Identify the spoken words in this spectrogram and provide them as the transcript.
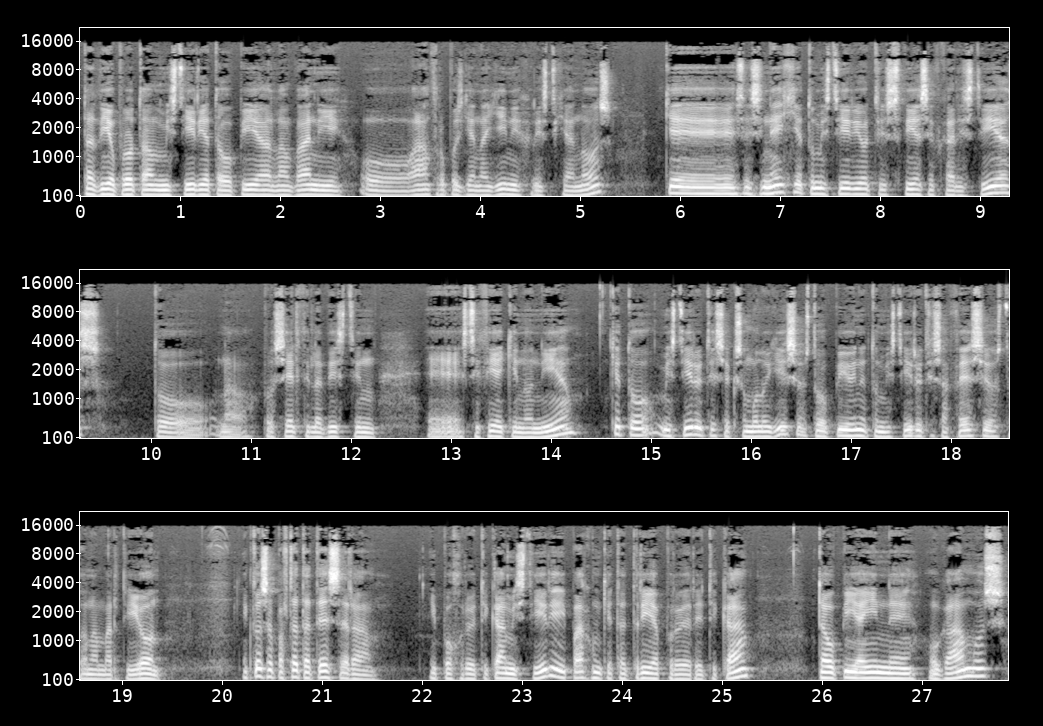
τα δύο πρώτα μυστήρια τα οποία λαμβάνει ο άνθρωπος για να γίνει χριστιανός και στη συνέχεια το μυστήριο της Θείας Ευχαριστίας το να προσέλθει δηλαδή στην, ε, στη Θεία Κοινωνία και το μυστήριο της εξομολογήσεως το οποίο είναι το μυστήριο της αφέσεως των αμαρτιών. Εκτός από αυτά τα τέσσερα υποχρεωτικά μυστήρια υπάρχουν και τα τρία προαιρετικά τα οποία είναι ο γάμος,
